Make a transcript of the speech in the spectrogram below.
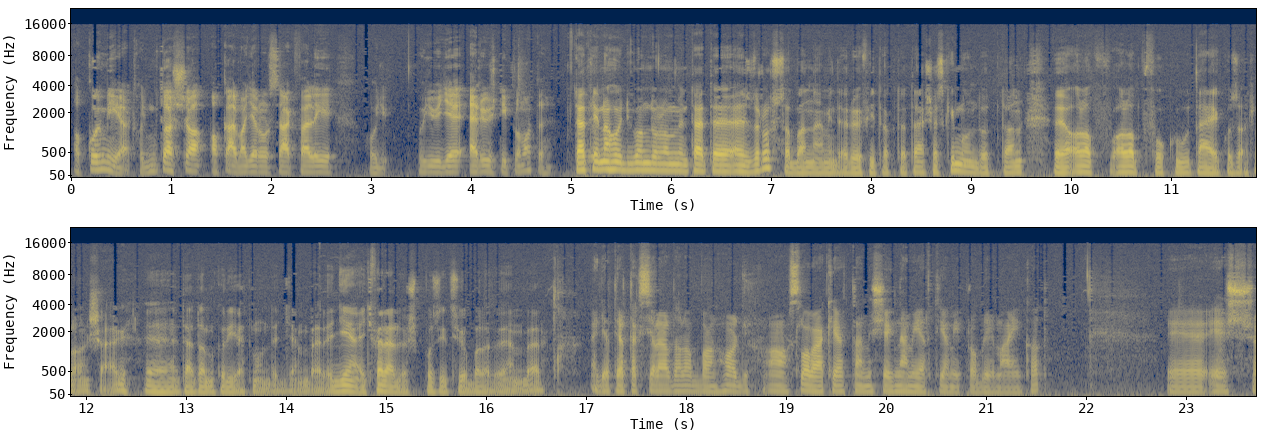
akkor miért? Hogy mutassa akár Magyarország felé, hogy hogy ugye erős diplomata? Tehát én ahogy gondolom, tehát ez rosszabb annál, mint erőfitoktatás, ez kimondottan alap, alapfokú tájékozatlanság, tehát amikor ilyet mond egy ember, egy ilyen, egy felelős pozícióban levő ember. Egyetértek Szilárd alapban, hogy a szlovák értelmiség nem érti a mi problémáinkat, és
